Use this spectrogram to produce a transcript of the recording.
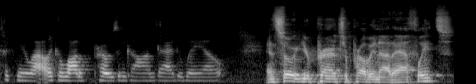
took me a while. Like a lot of pros and cons I had to weigh out. And so your parents are probably not athletes?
